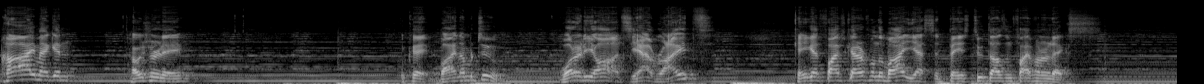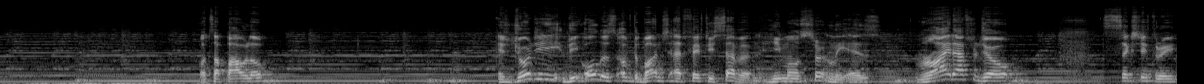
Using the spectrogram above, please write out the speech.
Hi Megan, how was your day? Okay, buy number two. What are the odds? Yeah, right? Can you get 5 scatter from the buy? Yes, it pays 2500x. What's up, Paolo? Is Georgie the oldest of the bunch at 57? He most certainly is. Right after Joe, 63.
